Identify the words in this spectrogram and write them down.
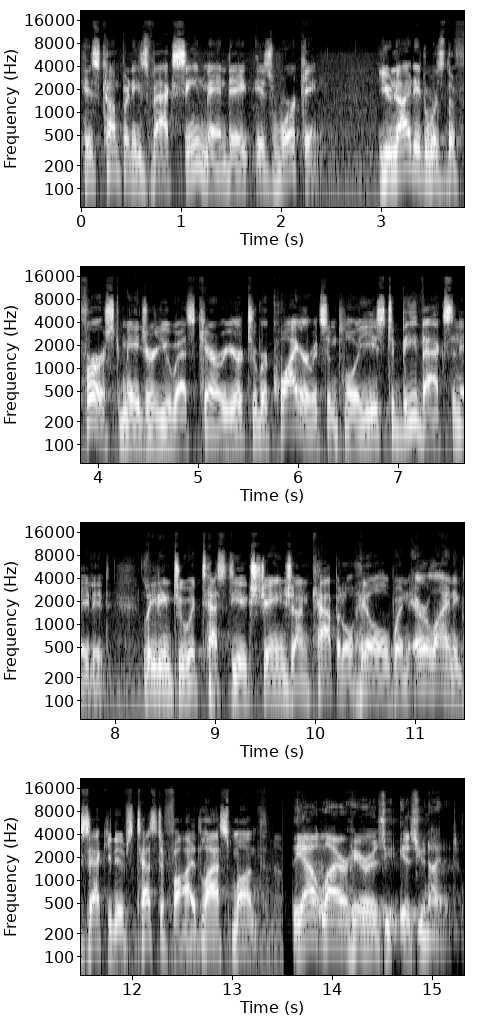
His company's vaccine mandate is working. United was the first major U.S. carrier to require its employees to be vaccinated, leading to a testy exchange on Capitol Hill when airline executives testified last month. The outlier here is, is United.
